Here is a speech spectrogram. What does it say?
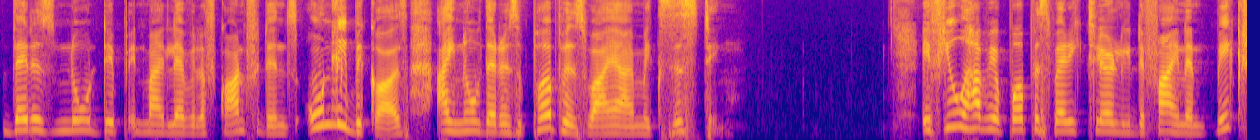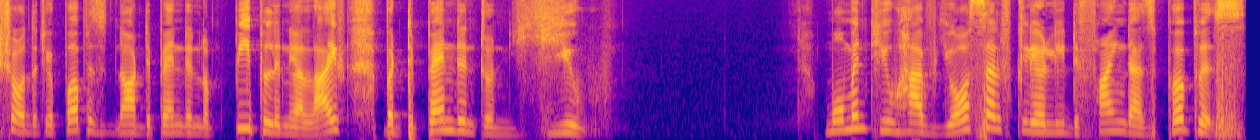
there is no dip in my level of confidence only because I know there is a purpose why I'm existing. If you have your purpose very clearly defined and make sure that your purpose is not dependent on people in your life, but dependent on you. Moment you have yourself clearly defined as a purpose,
